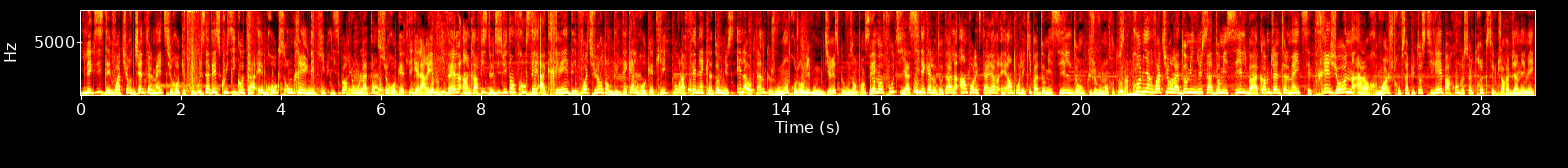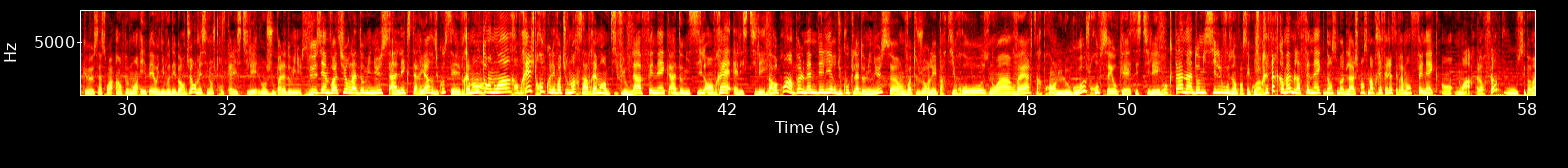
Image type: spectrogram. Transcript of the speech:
Il existe des voitures Gentlemate sur Rocket League. Vous le savez, Squeezie, Gotha et Brooks ont créé une équipe e-sport et on l'attend sur Rocket League, elle arrive. Yvel, un graphiste de 18 ans français, a créé des voitures, donc des décales Rocket League pour la Fennec, la Dominus et la Octane que je vous montre aujourd'hui, vous me direz ce que vous en pensez. Comme au foot, il y a 6 décales au total, un pour l'extérieur et un pour l'équipe à domicile, donc je vous montre tout ça. Première voiture, la Dominus à domicile, bah comme Gentlemate, c'est très jaune, alors moi je trouve ça plutôt stylé, par contre le seul truc c'est que j'aurais bien aimé que ça soit un peu moins épais au niveau des bordures, mais sinon je trouve qu'elle est stylée. Bon, je joue pas la Dominus. Deuxième voiture, la Dominus à l'extérieur. Du coup, c'est vraiment tout en noir. En vrai, je trouve que les voitures noires, ça a vraiment un petit flow. La Fennec à domicile, en vrai, elle est stylée. Ça reprend un peu le même délire du coup que la Dominus. Euh, on voit toujours les parties roses, noires, vertes. Ça reprend le logo. Je trouve c'est ok, c'est stylé. Octane à domicile, vous en pensez quoi? Je préfère quand même la Fennec dans ce mode-là. Je pense que ma préférée, c'est vraiment Fennec en noir. Alors flop ou c'est pas mal?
